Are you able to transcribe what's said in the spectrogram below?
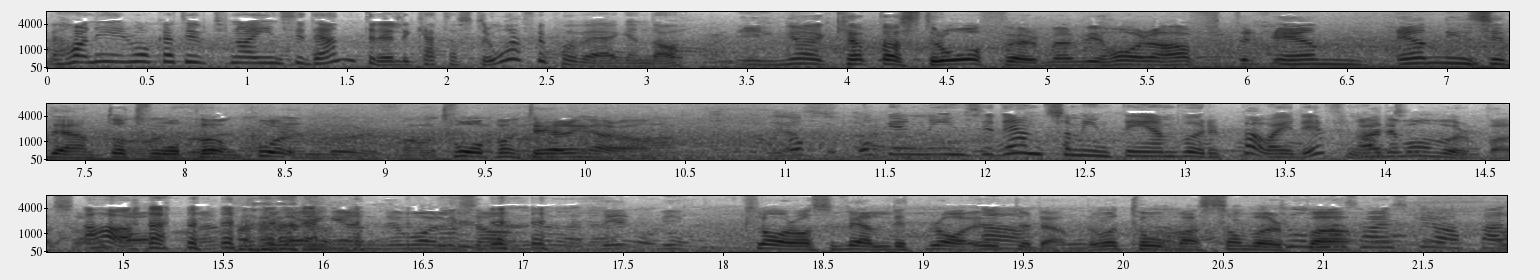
Men Har ni råkat ut för några incidenter eller katastrofer på vägen då? Inga katastrofer, men vi har haft en, en incident och två punkter. Två punkteringar. Ja. Och, och en incident som inte är en vurpa, vad är det för något? Nej, det var en vurpa alltså. Ja, men det var ingen, det var liksom, det, vi klarade oss väldigt bra ut Ja. ur den. Det var Thomas som vurpa. Thomas har en skrapad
